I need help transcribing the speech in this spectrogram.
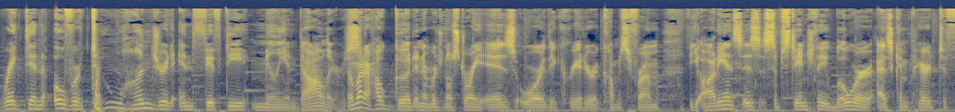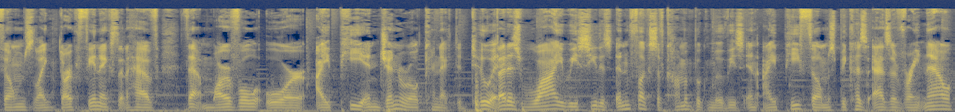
raked in over $250 million. No matter how good an original story is or the creator it comes from, the audience is substantially lower as compared to films like Dark Phoenix that have that Marvel or IP in general connected to it. That is why we see this influx of comic book movies and IP films because as of right now,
